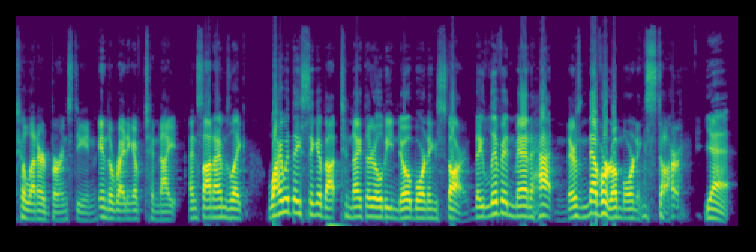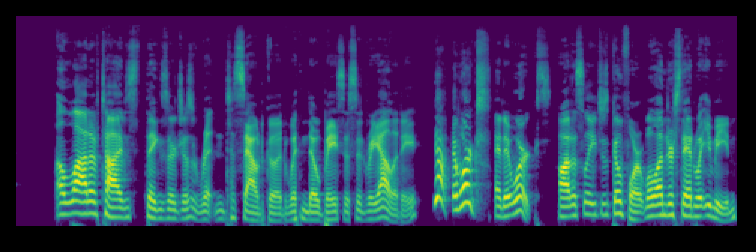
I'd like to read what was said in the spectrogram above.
to Leonard Bernstein in the writing of Tonight. And Sondheim's like, why would they sing about Tonight There Will Be No Morning Star? They live in Manhattan. There's never a morning star. Yeah. A lot of times things are just written to sound good with no basis in reality. Yeah, it works. And it works. Honestly, just go for it. We'll understand what you mean.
